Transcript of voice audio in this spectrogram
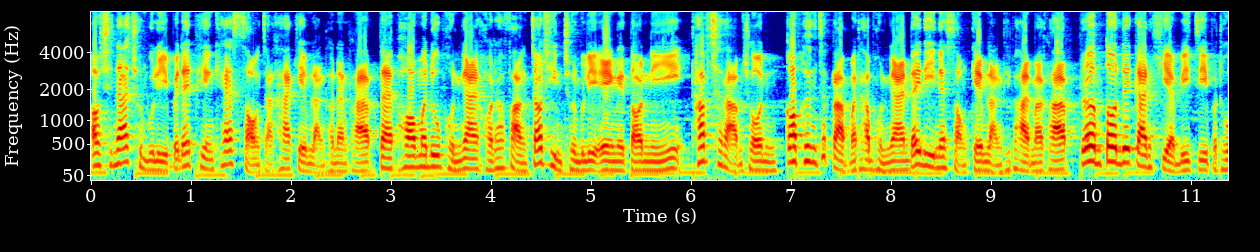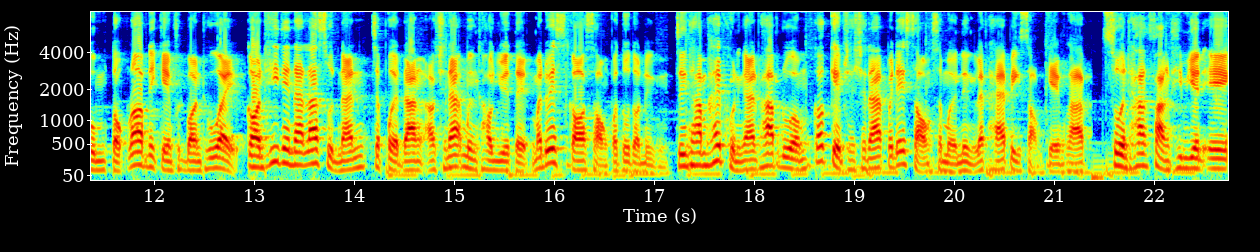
เอาชนะชลบุรีไปได้เพียงแค่2จาก5เกมหลังเท่านั้นครับแต่พอมาดูผลงานของทางฝั่งเจ้าถิ่นชลบุรีเองในตอนนี้ ทัพฉลามชนก็เพิ่งจะกลับมาทำผลงานได้ดีใน 2 เกมหลังที่ผ่านมาครับเริ่มต้นด้วยการเขี่ยบีจีปทุมตกรอบในเกมฟุตบอลถ้วย ก่อนที่ในนัดล่าสุดนั้นจะเปิดรังเอาชนะเมืองทองยูไนเต็ดมาด้วยสกอร์ 2 ประตูต่อ 1 จึงทำให้ผลงานภาพรวมก็เก็บชัยชนะไปได้ 2 เสมอ 1 และแพ้ไปอีก 2 เกมครับ ส่วนทางฝั่งทีมเยือนเอง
